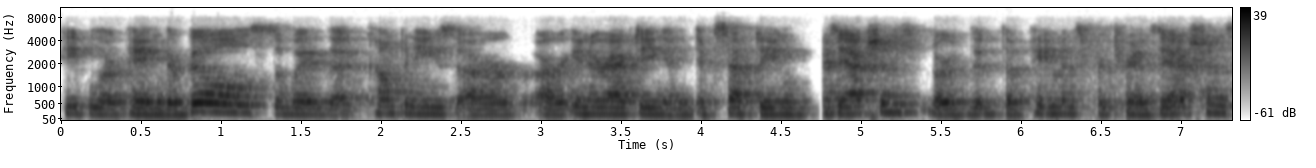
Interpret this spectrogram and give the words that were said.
people are paying their bills, the way that companies are are interacting and accepting transactions or the, the payments for transactions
